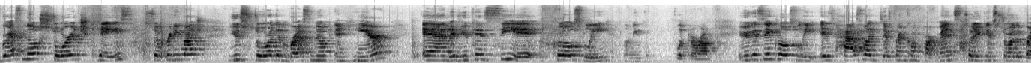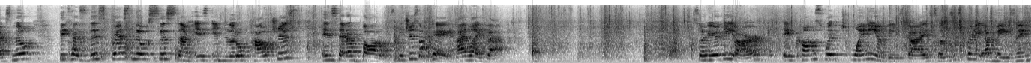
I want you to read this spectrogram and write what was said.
breast milk storage case. So pretty much you store the breast milk in here. And if you can see it closely let me flip it around. If you can see it closely it has like different compartments so you can store the breast milk. Because this breast milk system is in little pouches instead of bottles which is okay. I like that. So here they are. It comes with 20 of these guys so this is pretty amazing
